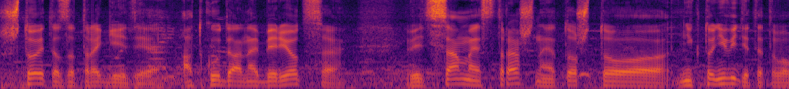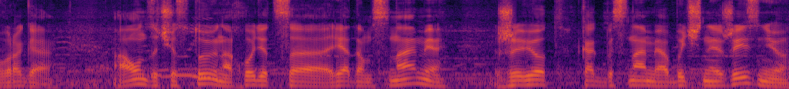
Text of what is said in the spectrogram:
что это за трагедия, откуда она берется. Ведь самое страшное то, что никто не видит этого врага, а он зачастую находится рядом с нами, живет как бы с нами обычной жизнью,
